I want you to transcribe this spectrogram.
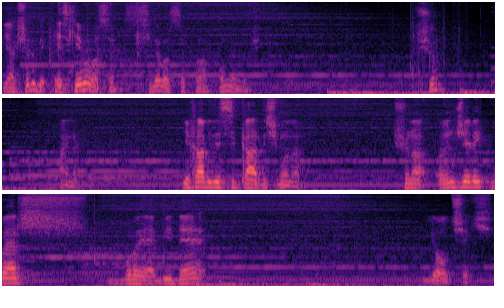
Ya şöyle bir eskiye bassak, sile bassak falan olmuyor muymuş? Şu. Aynen. Yıkabilirsin kardeşim onu. Şuna öncelik ver. Buraya bir de yol çek.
